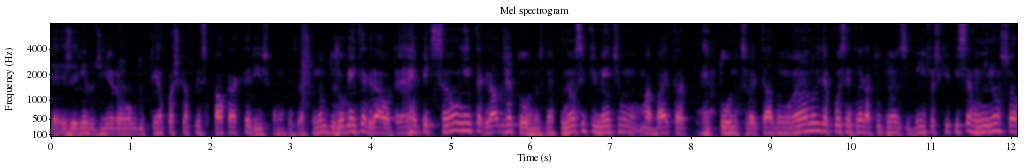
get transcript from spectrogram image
é, gerindo dinheiro ao longo do tempo, acho que é a principal característica, né? Quer dizer, acho que o nome do jogo é integral, é repetição e é integral dos retornos, né? E não simplesmente uma baita retorno que você vai ter num ano e depois você entrega tudo no ano seguinte. acho que isso é ruim não só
